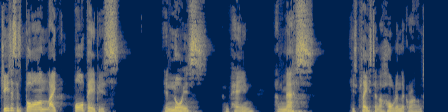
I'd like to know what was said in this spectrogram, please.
Jesus is born like all babies in noise and pain and mess. He's placed in a hole in the ground.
